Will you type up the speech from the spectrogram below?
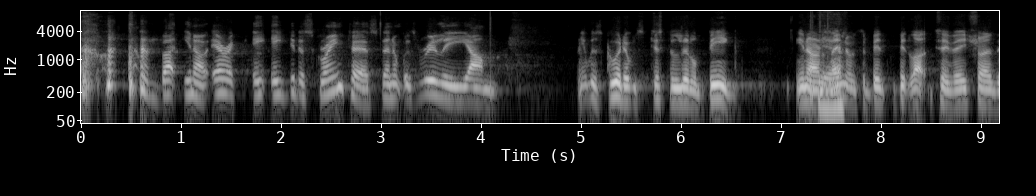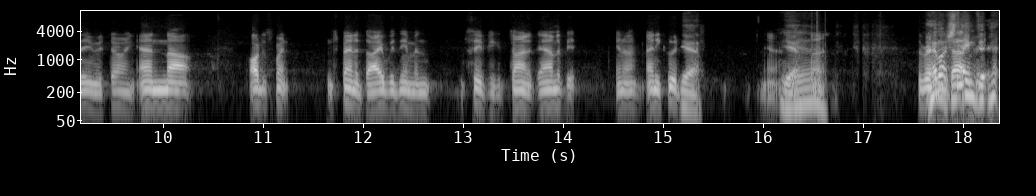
but you know, Eric, he, he did a screen test, and it was really, um, it was good. It was just a little big, you know what Yeah. I mean? It was a bit, bit like the TV show that he was doing, and uh, I just went and spent a day with him and see if he could tone it down a bit, you know, and he could. Yeah. yeah. Yeah. so How much time did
